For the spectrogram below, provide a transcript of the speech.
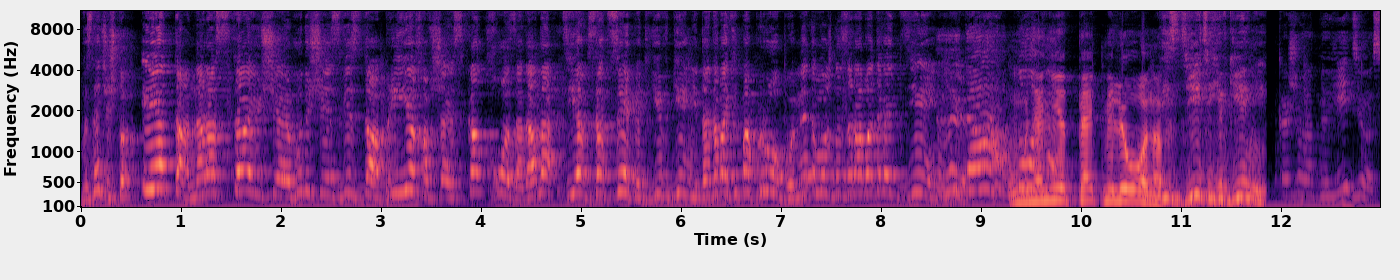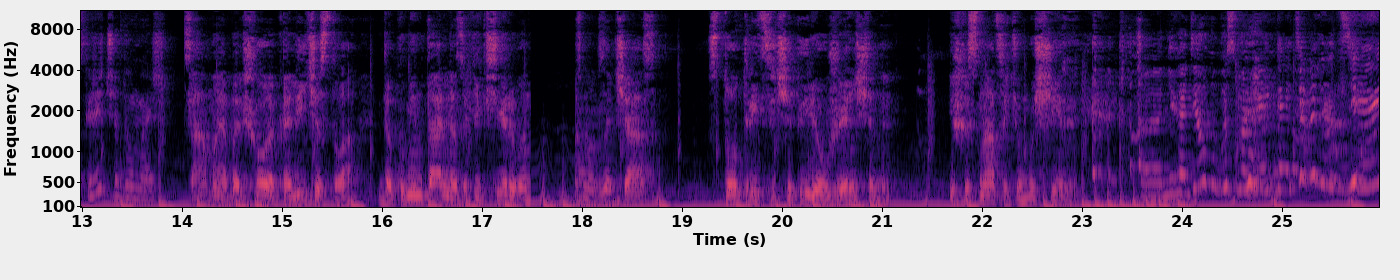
Вы знаете, что это нарастающая будущая звезда, приехавшая с колхоза, да она всех зацепит, Евгений, да давайте попробуем, на это можно зарабатывать деньги. Да, У меня нет 5 миллионов. Пиздите, Евгений. Покажу одно видео, скажи, что думаешь. Самое большое количество документально зафиксированных за час 134 у женщины и 16 у мужчины. Э, не хотел бы посмотреть на этих людей?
